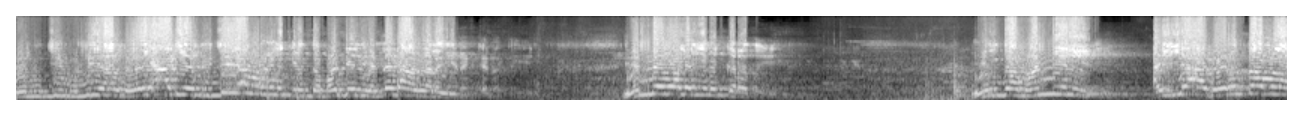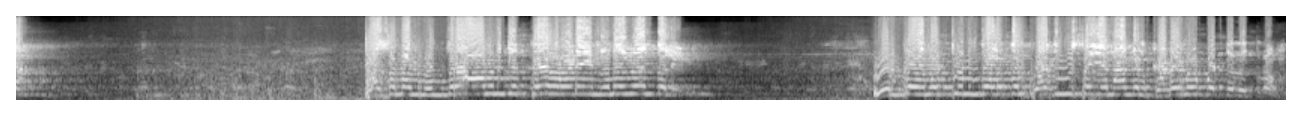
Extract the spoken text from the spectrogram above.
கொஞ்சி விளையா விளையாடிய விஜய் அவர்களுக்கு இந்த மண்ணில் என்னடா வேலை இருக்கிறது? என்ன வேலை இருக்கிறது? இந்த மண்ணில் ஐயா வெறுந்தவள பசுமன் முத்ராமலிங்க தேவனுடைய நினைவேந்தலில் ஒன்றை மட்டும் இந்த இடத்தில் பதிவு செய்ய நாங்கள் கடமைப்பட்டிருக்கிறோம்.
